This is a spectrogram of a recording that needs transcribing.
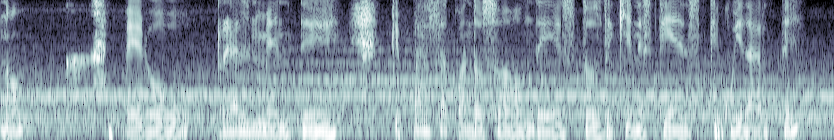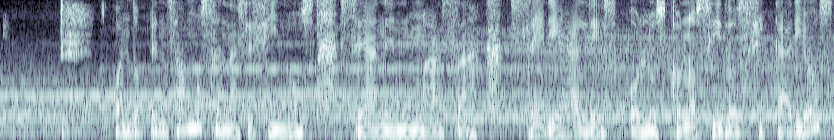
¿no? Pero realmente, ¿qué pasa cuando son de estos de quienes tienes que cuidarte? Cuando pensamos en asesinos, sean en masa, seriales o los conocidos sicarios,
